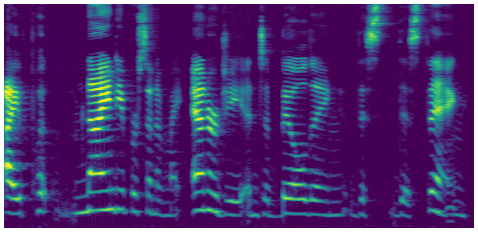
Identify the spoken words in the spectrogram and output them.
I put 90% of my energy into building this this thing,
